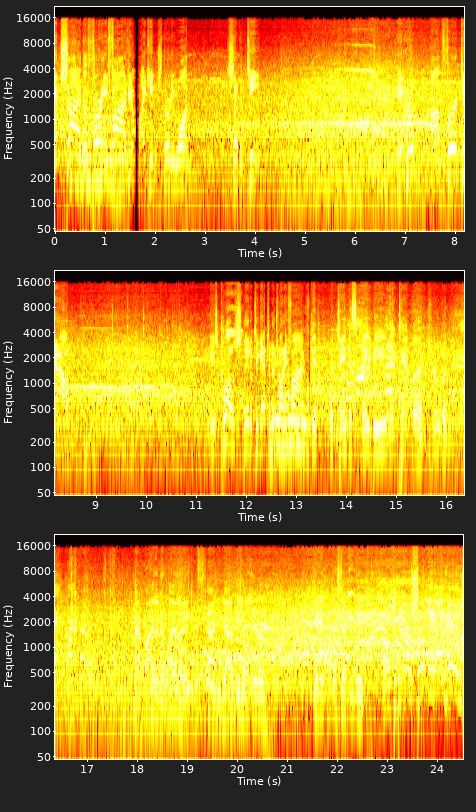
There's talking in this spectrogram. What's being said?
inside the 35. Vikings 31-17. Ingram on third down. He's close, needed to get to the 25. Look at what Jameis may be in Tampa and Drew and Matt Ryan in Atlanta. God, uh, you got to be on your game almost every week. Well, Kamara certainly on his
